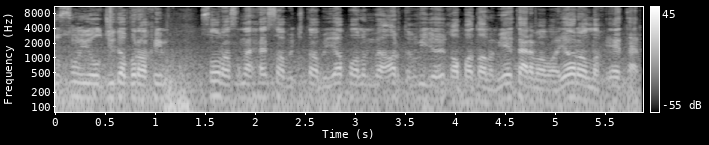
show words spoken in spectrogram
Şu son yolcuyu da bırakayım. Sonrasında hesabı kitabı yapalım ve artık videoyu kapatalım. Yeter baba yorulduk yeter.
